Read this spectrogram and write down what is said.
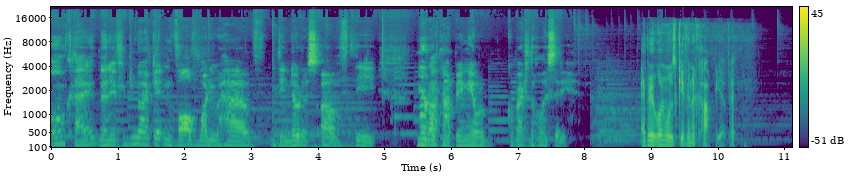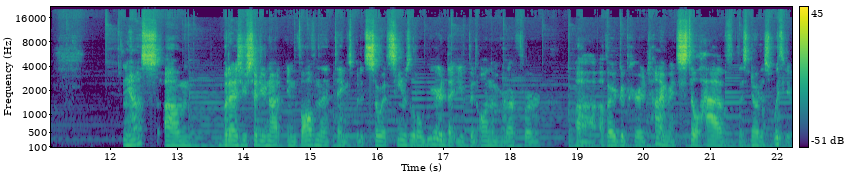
Okay, then if you do not get involved, why do you have the notice of the Murdoch not being able to go back to the holy city? Everyone was given a copy of it. Yes, um, but as you said, you're not involved in the things. But it's so it seems a little weird that you've been on the Murdoch for uh, a very good period of time and still have this notice with you,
